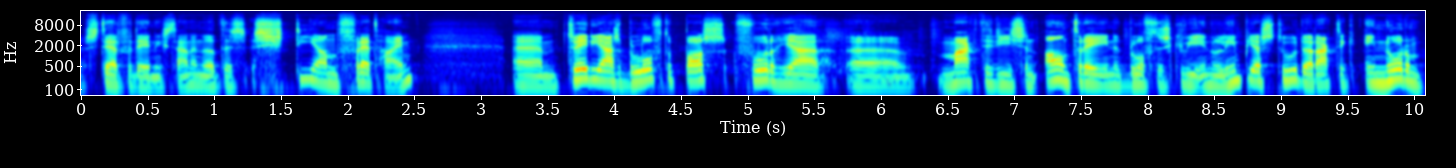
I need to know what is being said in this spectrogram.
sterverdeling staan. En dat is Stian Fredheim. Ehm tweedejaars belofte pas. Vorig jaar eh, maakte hij zijn entree in het belofte circuit in Olympias Tour. Daar raakte ik enorm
